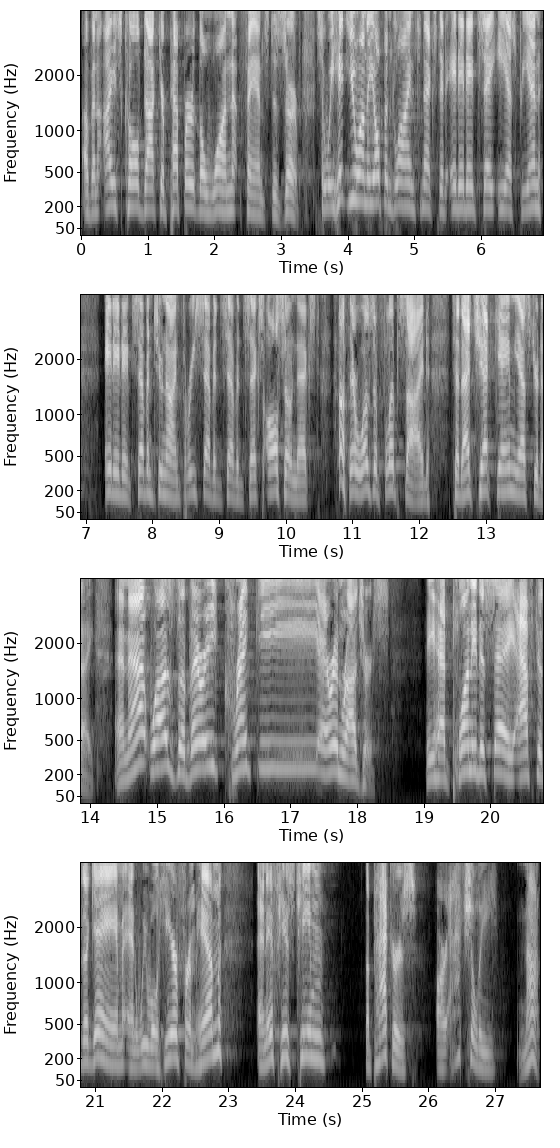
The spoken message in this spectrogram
of an ice cold Dr. Pepper, the one fans deserve. So we hit you on the open lines next at 888 say ESPN. 888-729-3776. Also next, there was a flip side to that Jet game yesterday, and that was the very cranky Aaron Rodgers. He had plenty to say after the game, and we will hear from him and if his team, the Packers, are actually not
